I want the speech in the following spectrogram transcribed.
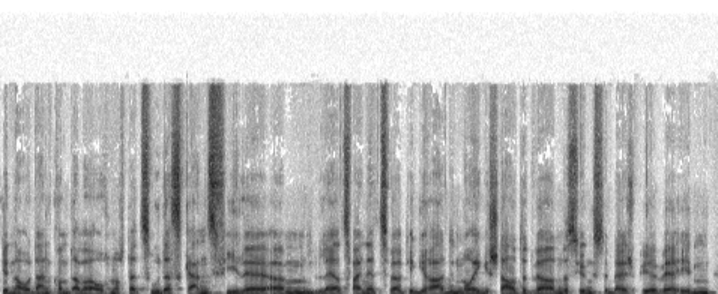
Genau, dann kommt aber auch noch dazu, dass ganz viele ähm, Layer-2-Netzwerke gerade neu gestartet werden. Das jüngste Beispiel wäre eben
